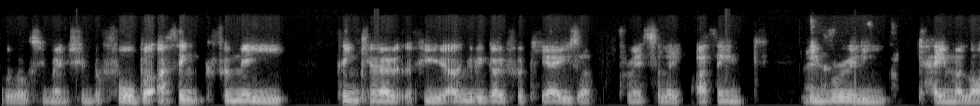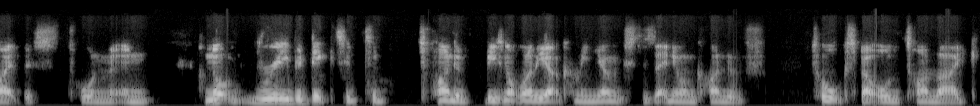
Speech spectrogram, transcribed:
we've obviously mentioned before. But I think for me, thinking over the few, I'm going to go for Chiesa from Italy. I think he really came alight this tournament and not really predicted to, to kind of, he's not one of the upcoming youngsters that anyone kind of talks about all the time, like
